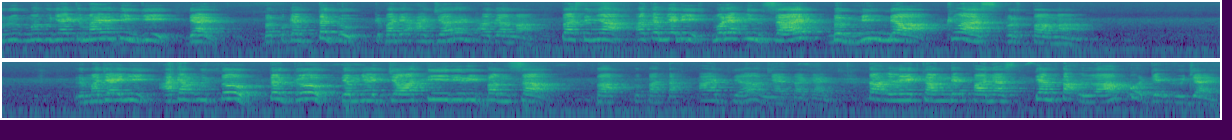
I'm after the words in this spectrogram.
mempunyai kemahiran tinggi dan berpegang teguh kepada ajaran agama. Pastinya akan menjadi model insan berminda kelas pertama. Remaja ini akan utuh, teguh dan mempunyai jati diri bangsa. Bak pepatah ada menyatakan, tak lekang dek panas dan tak laput dek hujan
